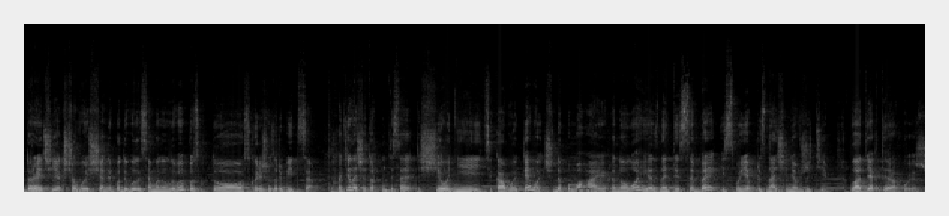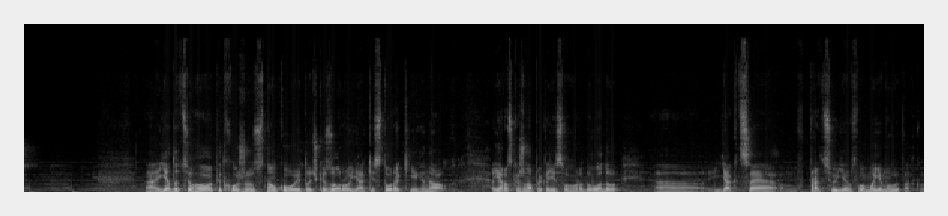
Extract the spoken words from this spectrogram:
До речі, якщо ви ще не подивилися минулий випуск, то скоріше зробіть це. Хотіла ще торкнутися ще однієї цікавої теми: чи допомагає генеалогія знайти себе і своє призначення в житті? Влад, як ти рахуєш? Е, Я до цього підходжу з наукової точки зору, як історик і генеалог. Я розкажу на прикладі свого родоводу, як це працює в моєму випадку.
